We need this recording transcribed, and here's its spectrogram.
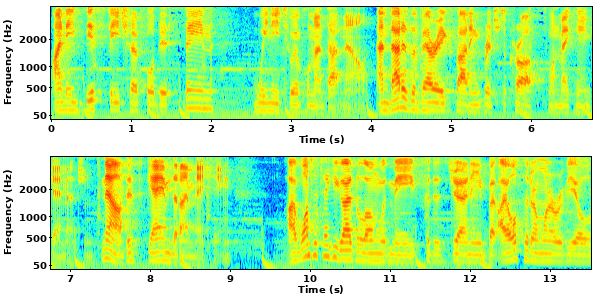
I need this feature for this scene, we need to implement that now. And that is a very exciting bridge to cross when making a game engine. Now, this game that I'm making, I want to take you guys along with me for this journey, but I also don't want to reveal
